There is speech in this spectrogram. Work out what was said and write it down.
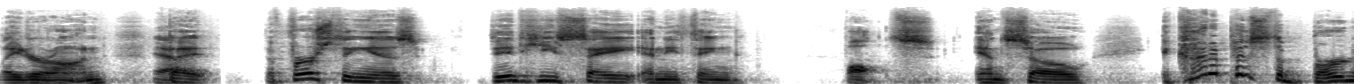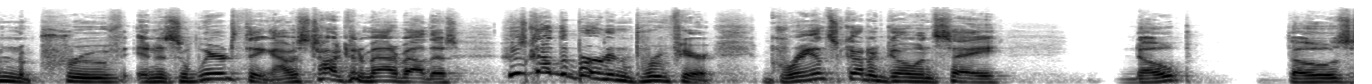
later on. Yeah. But the first thing is, did he say anything false? And so it kind of puts the burden of proof, and it's a weird thing. I was talking about about this. Who's got the burden of proof here? Grant's got to go and say, nope, those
